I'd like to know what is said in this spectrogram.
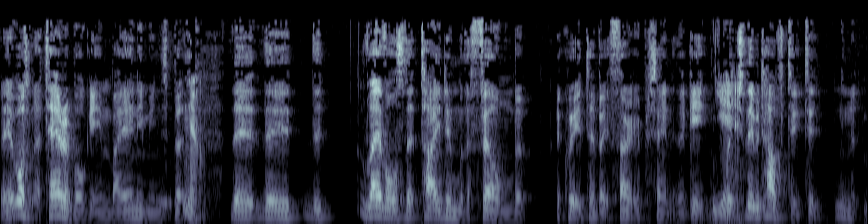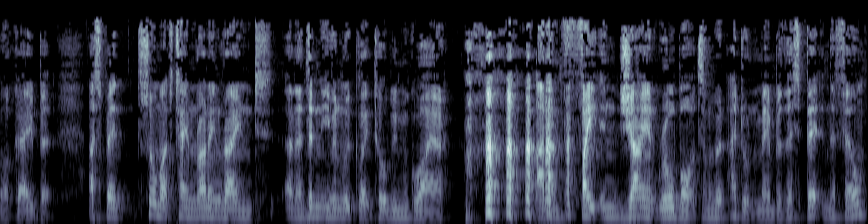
It wasn't a terrible game by any means, but No. the the the levels that tied in with the film were equated to about thirty percent of the game, Yeah. which they would have to to you know to milk it out. But I spent so much time running around, and I didn't even look like Tobey Maguire, and I'm fighting giant robots, and I'm going, I don't remember this bit in the film.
